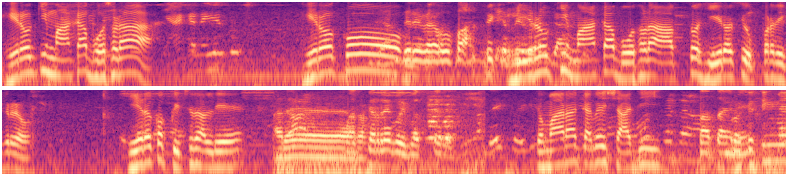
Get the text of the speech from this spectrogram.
हीरो की माँ का भोसड़ा हीरो को हीरो की माँ का भोसड़ा आप तो हीरो से ऊपर दिख रहे हो हीरो को पीछे डाल दिए अरे बस कर रहे कोई बस कर तुम्हारा कभी शादी ಪ್ರೊಸೆಸಿಂಗ್ ಮೇ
